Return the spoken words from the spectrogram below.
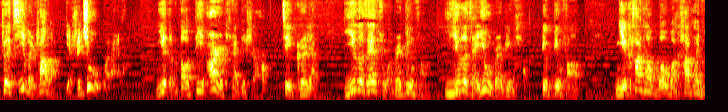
这基本上啊也是救过来了。你等到第二天的时候，这哥俩一个在左边病房，一个在右边病好病病房，你看看我，我看看你，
